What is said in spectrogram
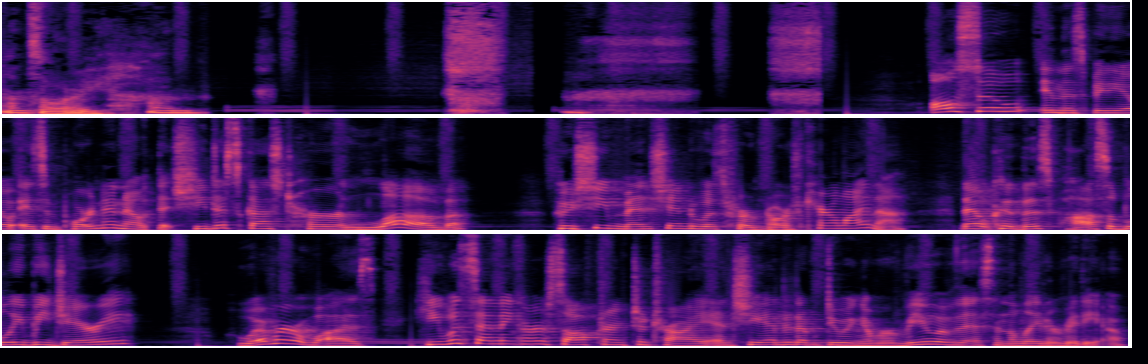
I'm sorry. Um. Also, in this video, it's important to note that she discussed her love, who she mentioned was from North Carolina. Now, could this possibly be Jerry? Whoever it was, he was sending her a soft drink to try, and she ended up doing a review of this in a later video.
